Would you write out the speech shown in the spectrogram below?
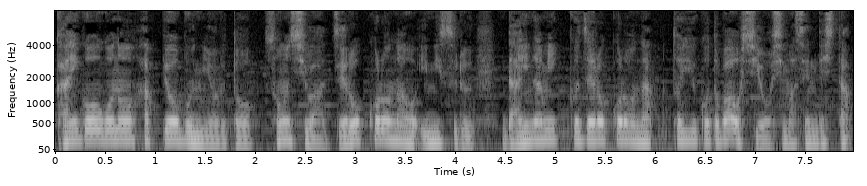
会合後の発表文によると、孫子はゼロコロナを意味するダイナミックゼロコロナという言葉を使用しませんでした。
